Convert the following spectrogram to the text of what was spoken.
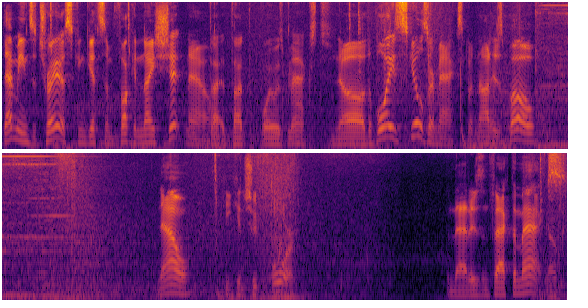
That means Atreus can get some fucking nice shit now. I thought the boy was maxed. No, the boy's skills are maxed, but not his bow. Now, he can shoot four. And that is, in fact, the max.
